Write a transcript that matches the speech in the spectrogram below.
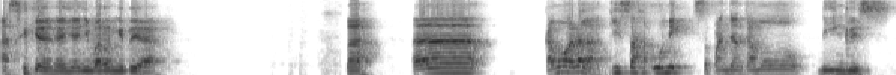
asik ya nyanyi bareng gitu ya. Nah, eh, kamu ada nggak kisah unik sepanjang kamu di Inggris?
